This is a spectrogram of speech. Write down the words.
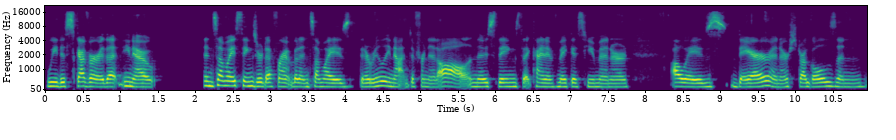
we discover that, you know, in some ways things are different, but in some ways they're really not different at all. And those things that kind of make us human are always there and our struggles and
